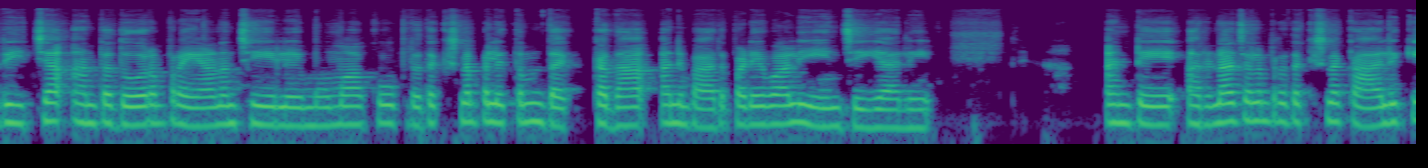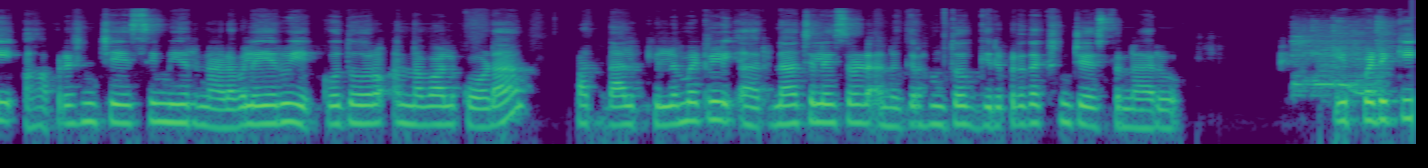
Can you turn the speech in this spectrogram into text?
రీత్యా అంత దూరం ప్రయాణం చేయలేము. మాకు ప్రదక్షిణ ఫలితం దక్కదా అని బాధపడే వాళ్ళు ఏం చేయాలి? అంటే అరుణాచలం ప్రదక్షిణ కాలికి ఆపరేషన్ చేసి మీరు నడవలేరు ఎక్కువ దూరం అన్నవాళ్ళు కూడా 14 కిలోమీటర్లు అరుణాచలేశ్వరుడి అనుగ్రహంతో గిరి ప్రదక్షిణ చేస్తున్నారు. ఇప్పటికీ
